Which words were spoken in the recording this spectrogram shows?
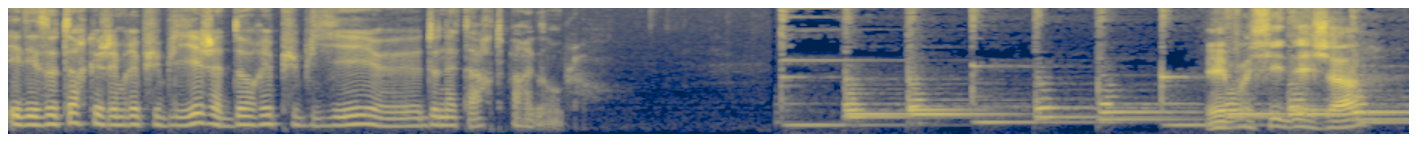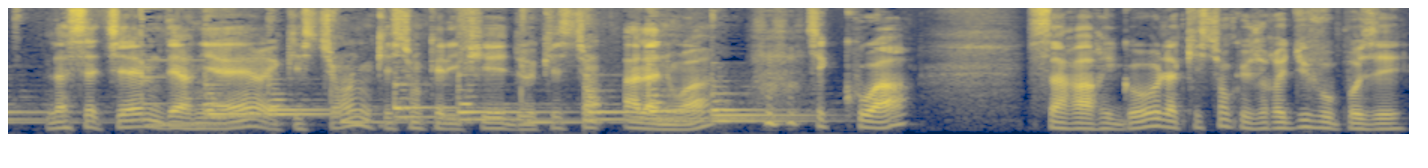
et des auteurs que j'aimerais publier, j'adorerais publier Donat par exemple. Et voici déjà la septième dernière question, une question qualifiée de question à la noix. C'est quoi, Sarah Rigaud, la question que j'aurais dû vous poser?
